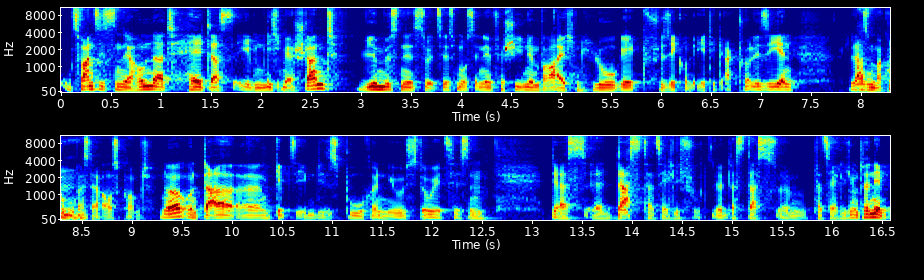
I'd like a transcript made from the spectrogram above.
im 20. Jahrhundert hält das eben nicht mehr stand. Wir müssen den Stoizismus in den verschiedenen Bereichen Logik, Physik und Ethik aktualisieren. Lassen wir gucken, mhm. was da rauskommt. Ne? Und da äh, gibt es eben dieses Buch, A New Stoicism, dass äh, das tatsächlich, dass das ähm, tatsächlich unternimmt.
